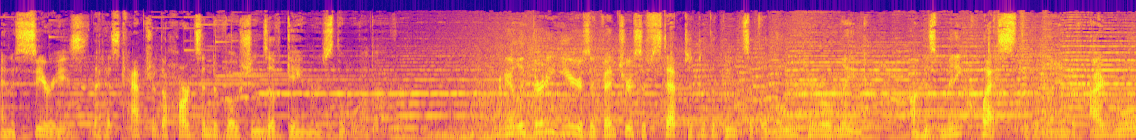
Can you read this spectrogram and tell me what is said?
and a series that has captured the hearts and devotions of gamers the world over. For nearly 30 years, adventurers have stepped into the boots of the lone hero Link on his many quests through the land of Hyrule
